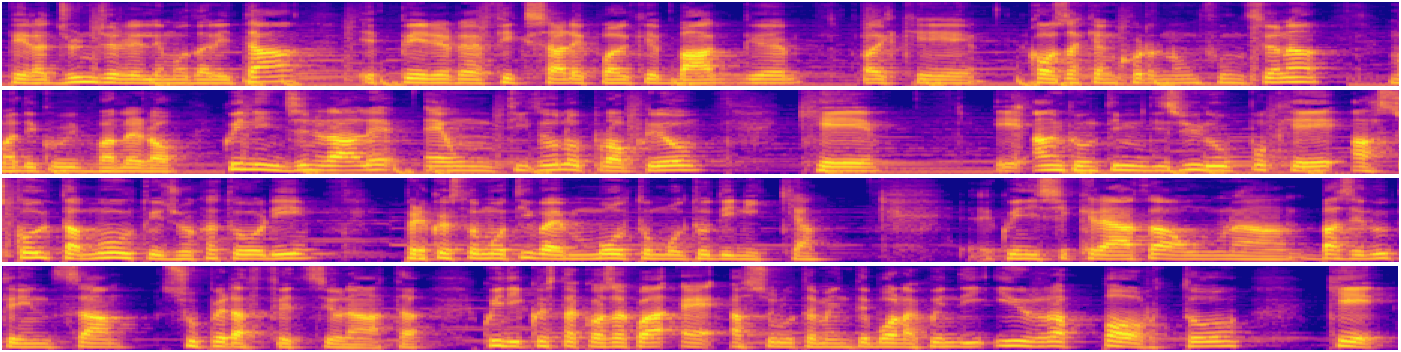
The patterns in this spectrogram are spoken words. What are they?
per aggiungere le modalità e per fixare qualche bug, qualche cosa che ancora non funziona, ma di cui vi parlerò. Quindi in generale è un titolo proprio che è anche un team di sviluppo che ascolta molto i giocatori, per questo motivo è molto molto di nicchia quindi si è creata una base d'utenza super affezionata. Quindi questa cosa qua è assolutamente buona, quindi il rapporto che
